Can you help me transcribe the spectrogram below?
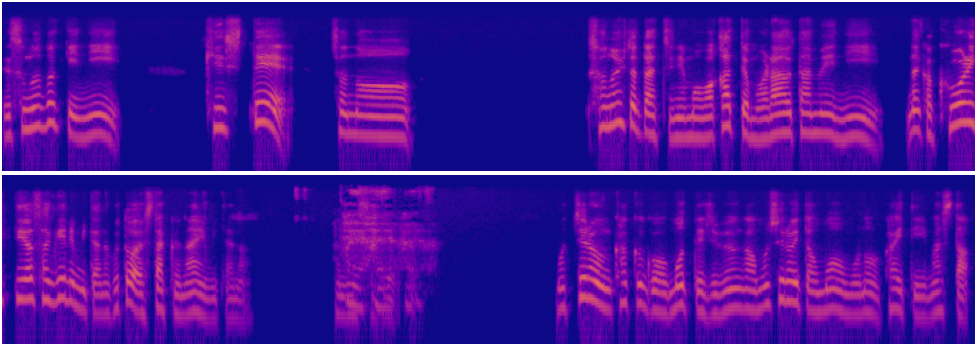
でその時に決してそのその人たちにも分かってもらうためになんかクオリティを下げるみたいなことはしたくないみたいな話で、はいはいはい。もちろん覚悟を持って自分が面白いと思うものを書いていました。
